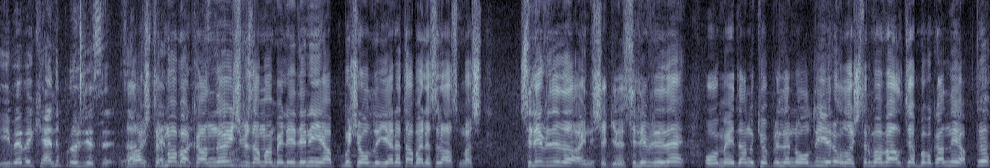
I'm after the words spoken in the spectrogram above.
İBB kendi projesi. Zaten Ulaştırma kendi Bakanlığı projesi hiçbir zaman belediyenin yapmış olduğu yere tabelasını asmaz. Silivri'de de aynı şekilde. Silivri'de o meydanın köprülerinin olduğu yere Ulaştırma ve Altyapı Bakanlığı yaptı.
